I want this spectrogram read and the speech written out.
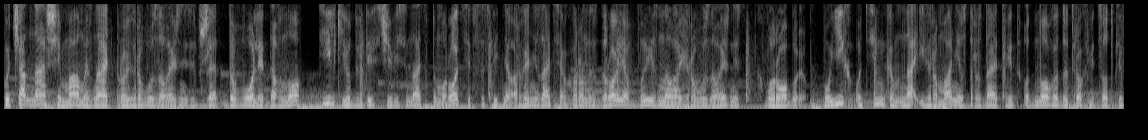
Хоча наші мами знають про ігрову залежність вже доволі давно, тільки у 2018 році Всесвітня організація охорони здоров'я визнала ігрову залежність хворобою. По їх оцінкам на ігроманію страждають від 1 до 3%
